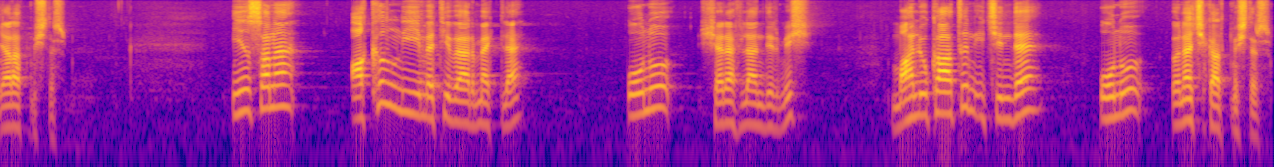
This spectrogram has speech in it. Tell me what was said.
yaratmıştır. İnsana akıl nimeti vermekle onu şereflendirmiş, mahlukatın içinde onu öne çıkartmıştır.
